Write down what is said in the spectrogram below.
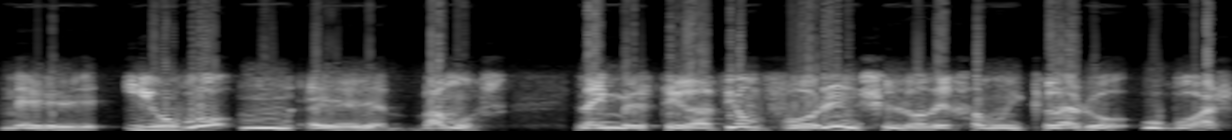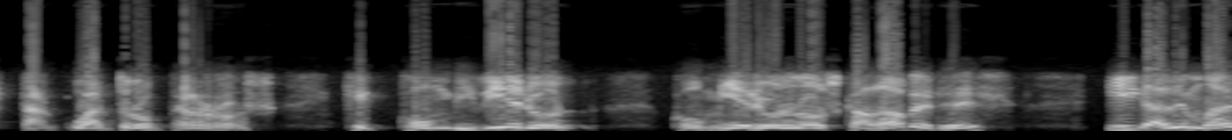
eh, y hubo mm, eh, vamos la investigación forense lo deja muy claro hubo hasta cuatro perros que convivieron comieron los cadáveres y además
